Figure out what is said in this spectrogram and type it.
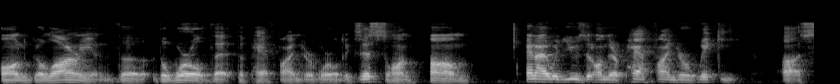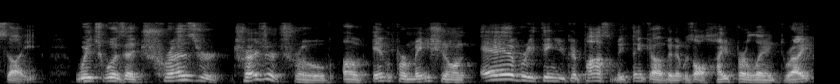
on Golarion, the the world that the Pathfinder world exists on. Um, and I would use it on their Pathfinder wiki uh, site, which was a treasure treasure trove of information on everything you could possibly think of, and it was all hyperlinked, right?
